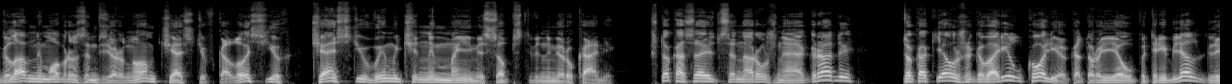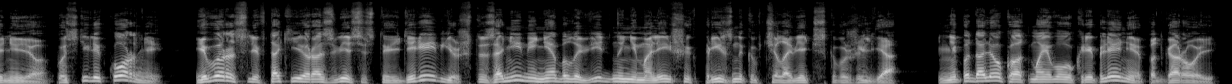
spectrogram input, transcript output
главным образом зерном, частью в колосьях, частью вымоченным моими собственными руками. Что касается наружной ограды, то, как я уже говорил, колья, которые я употреблял для нее, пустили корни и выросли в такие развесистые деревья, что за ними не было видно ни малейших признаков человеческого жилья. Неподалеку от моего укрепления под горой,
